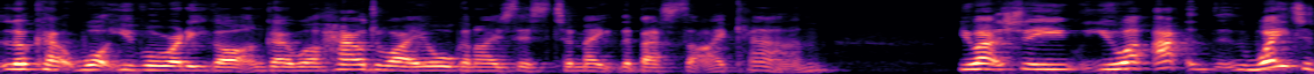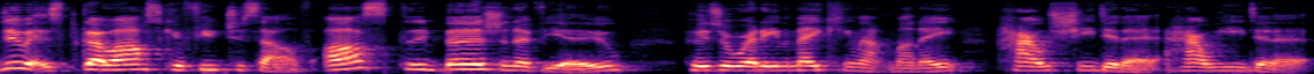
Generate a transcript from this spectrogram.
look at what you've already got and go, well, how do I organize this to make the best that I can? You actually, you are, the way to do it is go ask your future self. Ask the version of you who's already making that money how she did it, how he did it,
